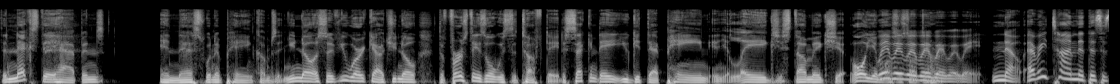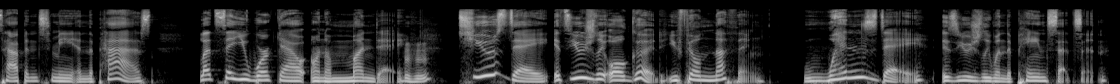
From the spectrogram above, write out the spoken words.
the next day happens, and that's when the pain comes in. You know, so if you work out, you know the first day is always the tough day. The second day, you get that pain in your legs, your stomach, your all your Wait, wait, muscles wait, start wait, wait, wait, wait. No, every time that this has happened to me in the past, let's say you work out on a Monday. Mm-hmm. Tuesday, it's usually all good. You feel nothing. Wednesday is usually when the pain sets in.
